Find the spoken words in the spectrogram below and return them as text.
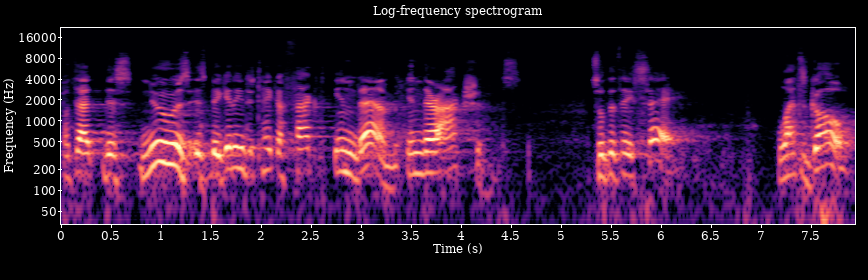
but that this news is beginning to take effect in them, in their actions. So that they say, Let's go.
